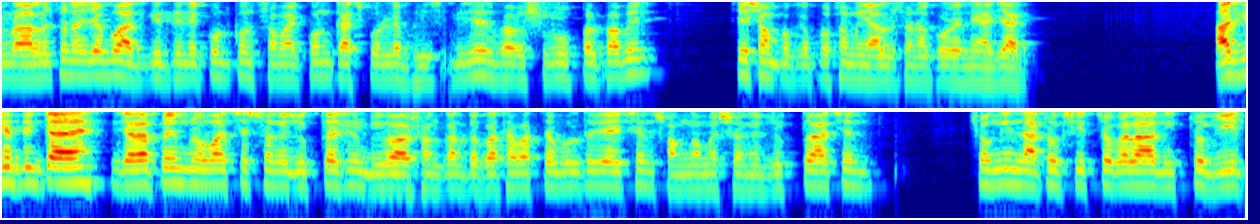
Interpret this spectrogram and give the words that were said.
আমরা আলোচনায় যাব, আজকের দিনে কোন কোন সময় কোন কাজ করলে বিশেষভাবে শুভ ফল পাবেন, সে সম্পর্কে প্রথমেই আলোচনা করে নেওয়া যাক। আজকের দিনটায় যারা প্রেম রোমান্সের সঙ্গে যুক্ত আছেন, বিবাহ সংক্রান্ত কথাবার্তা বলতে চাইছেন, সঙ্গমের সঙ্গে যুক্ত আছেন, সংগীত, নাটক, চিত্রকলা নৃত্য গীত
